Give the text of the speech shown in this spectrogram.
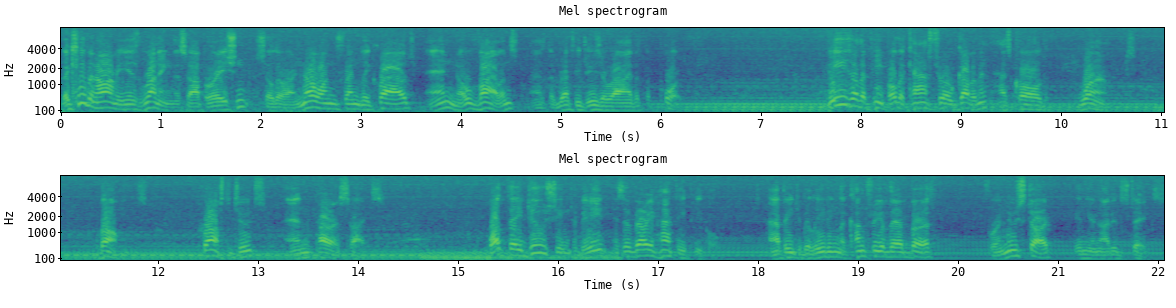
The Cuban army is running this operation, so there are no unfriendly crowds and no violence as the refugees arrive at the port. These are the people the Castro government has called worms, bums, prostitutes, and parasites. What they do seem to be is a very happy people, happy to be leaving the country of their birth for a new start in the United States.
